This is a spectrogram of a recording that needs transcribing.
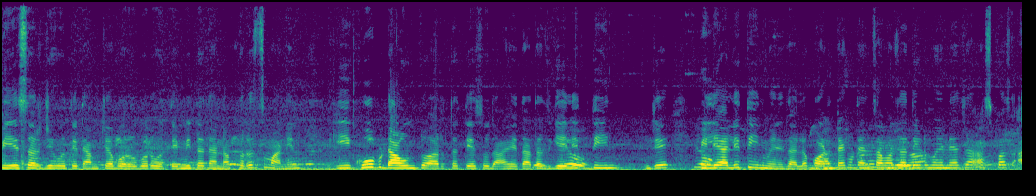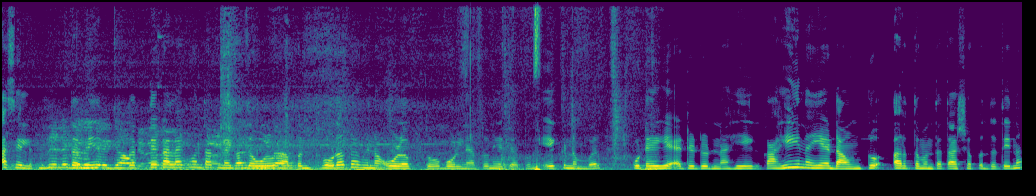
पी ए सर जे होते ते आमच्याबरोबर होते. मी तर त्यांना खरंच मानेन की खूप डाऊन टू अर्थ ते सुद्धा आहेत. आता गेली तीन म्हणजे पिले आली तीन महिने झालं. कॉन्टॅक्ट त्यांचा माझा दीड महिन्याच्या आसपास असेल. तर मी प्रत्येकाला एक म्हणतात ना की जवळून आपण थोडं का विना ओळखतो बोलण्यातून ह्याच्यातून. एक नंबर. कुठेही ॲटिट्यूड नाही. काहीही नाही आहे. डाऊन टू अर्थ म्हणतात अशा पद्धतीनं.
